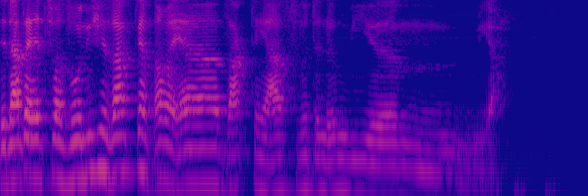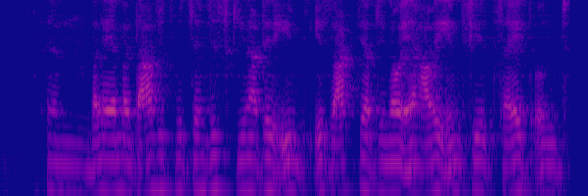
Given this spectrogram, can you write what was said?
Den hat er jetzt zwar so nicht gesagt, aber er sagte, ja, es wird dann irgendwie, ähm, ja, ähm, weil er mal da sitzt mit seinem Whisky und hat er eben gesagt, ja, genau, er habe eben viel Zeit und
